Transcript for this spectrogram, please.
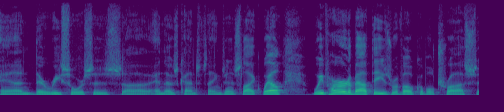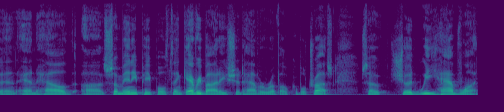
and their resources uh, and those kinds of things. And it's like, well, we've heard about these revocable trusts and, and how uh, so many people think everybody should have a revocable trust. So, should we have one?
